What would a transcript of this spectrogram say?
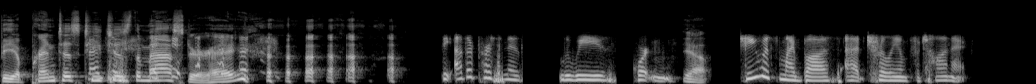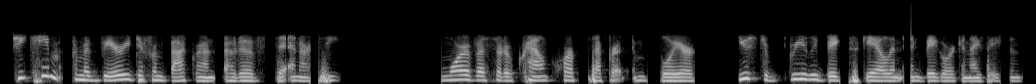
The apprentice teaches the master, hey? the other person is Louise Horton. Yeah. She was my boss at Trillium Photonics. She came from a very different background out of the NRC, more of a sort of Crown Corp separate employer, used to really big scale and, and big organizations.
